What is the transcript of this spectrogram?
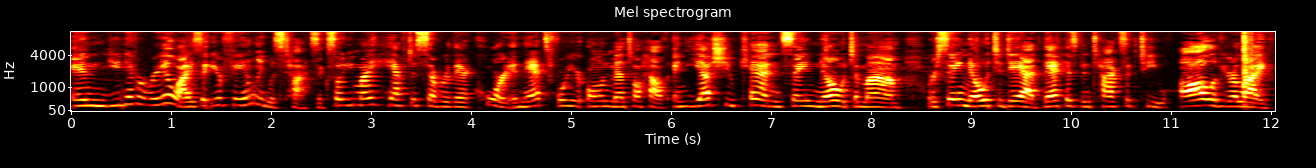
and you never realized that your family was toxic. So you might have to sever that cord, and that's for your own mental health. And yes, you can say no to mom or say no to dad. That has been toxic to you all of your life.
